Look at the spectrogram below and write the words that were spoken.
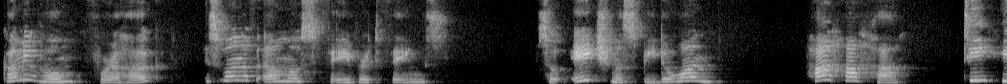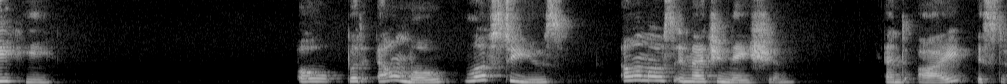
Coming home for a hug is one of Elmo's favorite things. So H must be the one. Ha ha ha, tee hee hee. Oh, but Elmo loves to use Elmo's imagination. And I is the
